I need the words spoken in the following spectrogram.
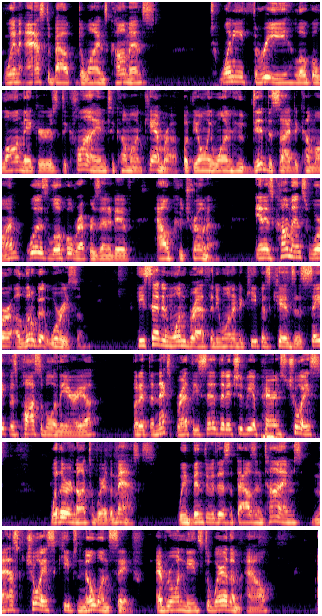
When asked about DeWine's comments, 23 local lawmakers declined to come on camera, but the only one who did decide to come on was local representative Al Cutrona. And his comments were a little bit worrisome. He said in one breath that he wanted to keep his kids as safe as possible in the area, but at the next breath he said that it should be a parent's choice whether or not to wear the masks. We've been through this a thousand times. Mask choice keeps no one safe. Everyone needs to wear them, Al.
